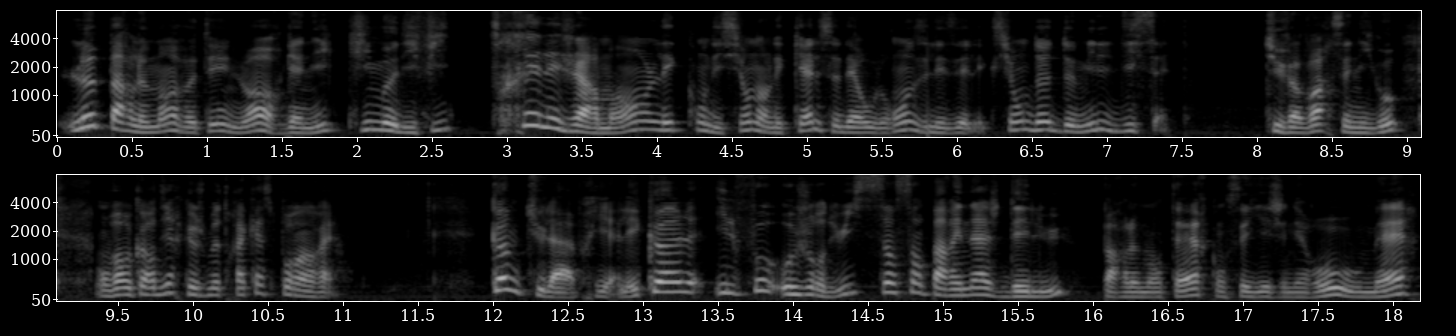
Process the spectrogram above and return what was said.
le Parlement a voté une loi organique qui modifie très légèrement les conditions dans lesquelles se dérouleront les élections de 2017. Tu vas voir, c'est nigo. On va encore dire que je me tracasse pour un rien. Comme tu l'as appris à l'école, il faut aujourd'hui 500 parrainages d'élus, parlementaires, conseillers généraux ou maires,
